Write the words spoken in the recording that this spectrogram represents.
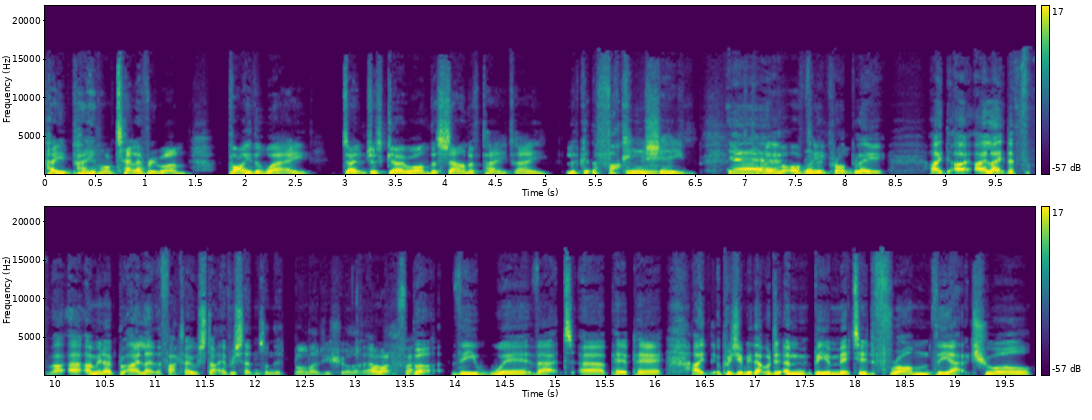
PayPay will tell everyone. By the way, don't just go on the sound of PayPay. Look at the fucking hmm. machine. Yeah, probably a lot of run it people- properly. I, I, I like the. f- I, I mean, I, I like the fact I always start every sentence on this bloody show like that. I like the fact. but the way that uh, PayPay, I presumably that would um, be emitted from the actual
